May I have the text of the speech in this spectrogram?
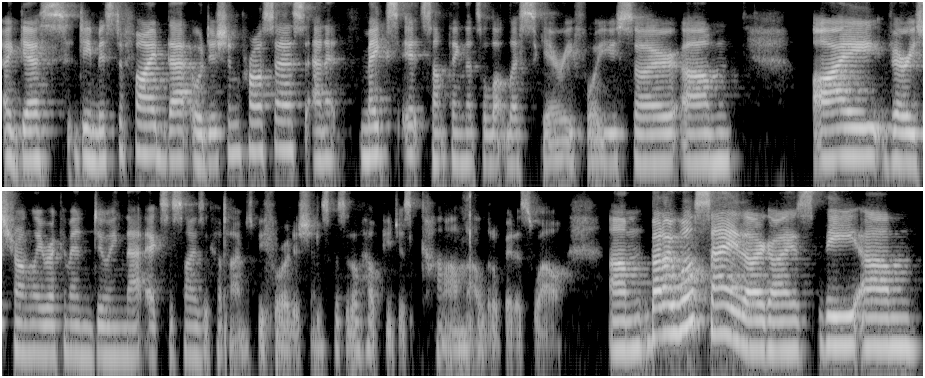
I guess, demystified that audition process and it makes it something that's a lot less scary for you. So, um, I very strongly recommend doing that exercise a couple times before auditions because it'll help you just calm a little bit as well. Um, but I will say though, guys, the um,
